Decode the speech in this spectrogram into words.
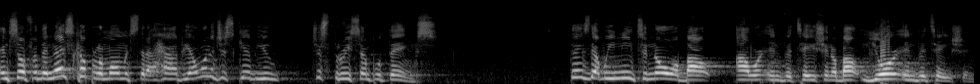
And so, for the next couple of moments that I have here, I want to just give you Just three simple things. Things that we need to know about our invitation, about your invitation.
